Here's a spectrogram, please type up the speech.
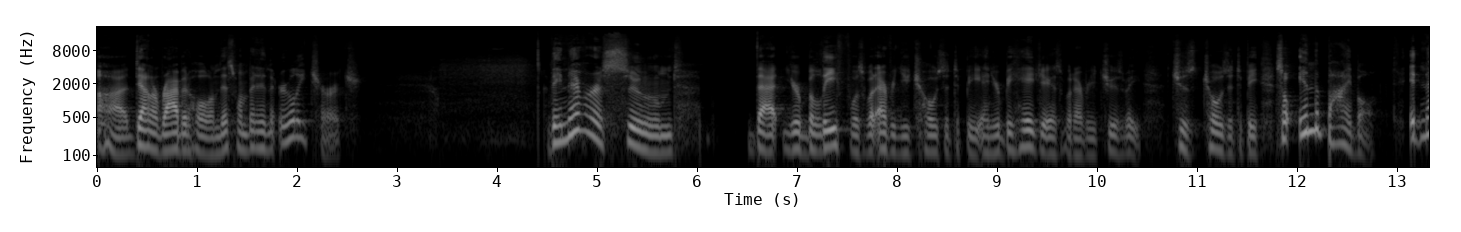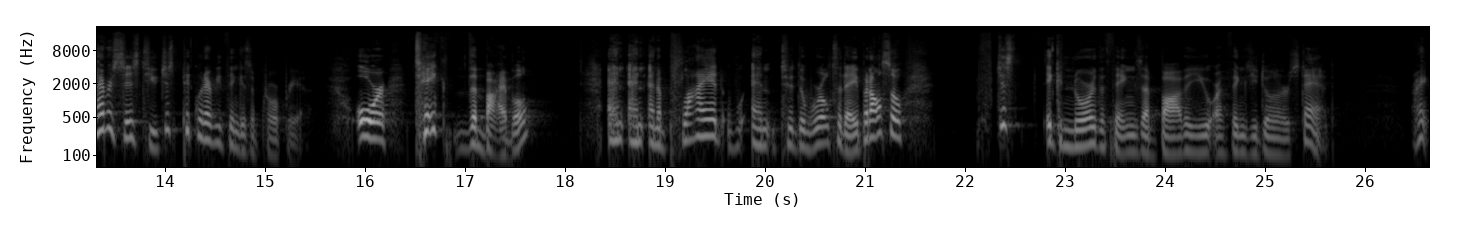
uh, down a rabbit hole on this one, but in the early church, they never assumed that your belief was whatever you chose it to be and your behavior is whatever you choose, choose chose it to be. So in the Bible, it never says to you, just pick whatever you think is appropriate. Or take the Bible and, and, and apply it and to the world today, but also just ignore the things that bother you or things you don't understand. Right?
